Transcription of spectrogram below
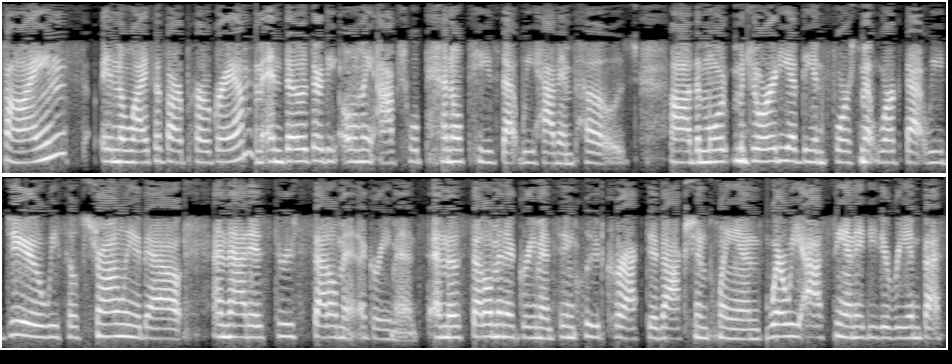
fines in the life of our program, and those are the only actual penalties that we have imposed. Uh, the more, majority of the enforcement work that we do, we feel strongly about, and that is through settlement agreements. And those settlement agreements include corrective action plans where we ask the entity to reinvest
